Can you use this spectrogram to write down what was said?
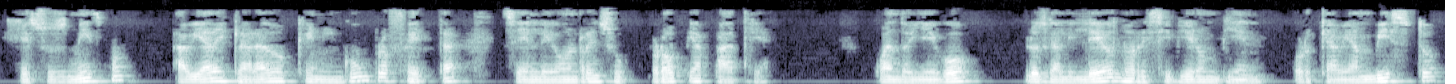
Jesús mismo había declarado que ningún profeta se le honra en su propia patria. Cuando llegó, los galileos lo recibieron bien, porque habían visto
